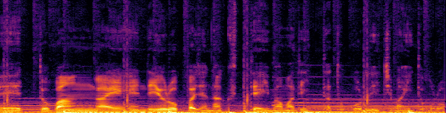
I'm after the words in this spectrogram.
えーっと番外編でヨーロッパじゃなくて今まで行ったところで一番いいところ。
